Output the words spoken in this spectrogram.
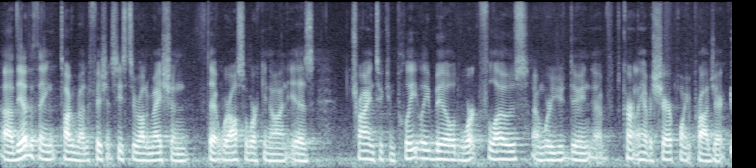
Uh, the other thing, talking about efficiencies through automation, that we're also working on is trying to completely build workflows, and we're doing uh, currently have a SharePoint project,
